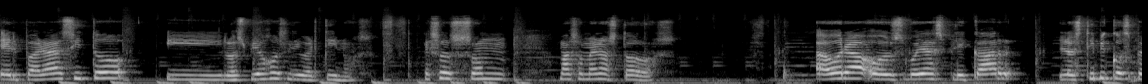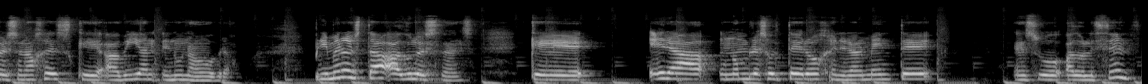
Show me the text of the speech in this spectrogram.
el parásito y los viejos libertinos. Esos son más o menos todos. Ahora os voy a explicar los típicos personajes que habían en una obra. Primero está Adolescence, que era un hombre soltero generalmente en su adolescencia,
